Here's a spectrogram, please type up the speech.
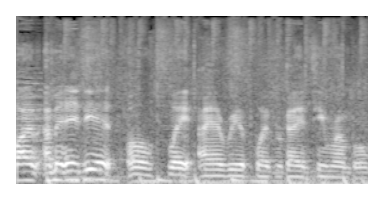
I'm, I'm an idiot. Oh, wait, I have Rita Boy forgot in Team Rumble.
